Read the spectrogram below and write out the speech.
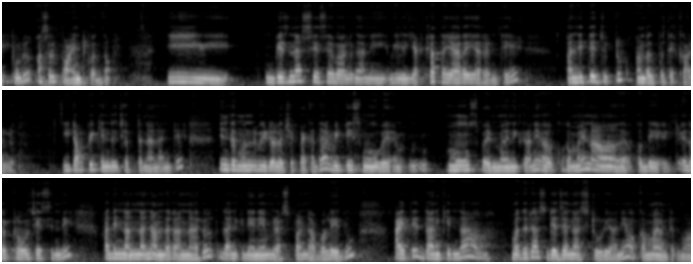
ఇప్పుడు అసలు పాయింట్కి వద్దాం. ఈ బిజినెస్ చేసేవాళ్ళు కానీ వీళ్ళు ఎట్లా తయారయ్యారంటే అందితే జుట్టు అందకపోతే కాళ్ళు. ఈ టాపిక్ ఎందుకు చెప్తున్నానంటే ఇంతకుముందు వీడియోలో చెప్పా కదా విటీస్ మూవ్ మూవ్స్ బై మనీ కానీ ఒక్కొక్క అమ్మాయి నా కొద్ది ఏదో ట్రోల్ చేసింది. అది నన్నని అందరు అన్నారు. దానికి నేనేం రెస్పాండ్ అవ్వలేదు. అయితే దాని కింద మధురాస్ డిజైనర్ స్టూడియో అని ఒక అమ్మాయి ఉంటుంది మా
